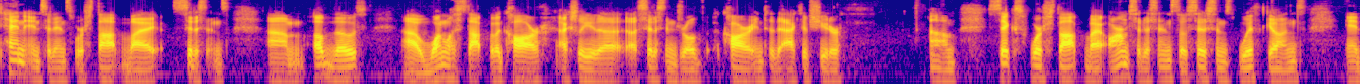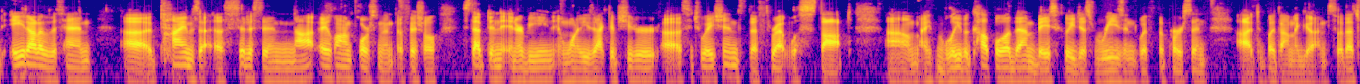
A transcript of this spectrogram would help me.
10 incidents were stopped by citizens. Um, of those, uh, one was stopped with a car. Actually, the citizen drove a car into the active shooter. Um, six were stopped by armed citizens, so citizens with guns, and eight out of the 10 uh, times that a citizen, not a law enforcement official, stepped in to intervene in one of these active shooter uh, situations, the threat was stopped. Um, I believe a couple of them basically just reasoned with the person uh, to put down the gun. So that's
